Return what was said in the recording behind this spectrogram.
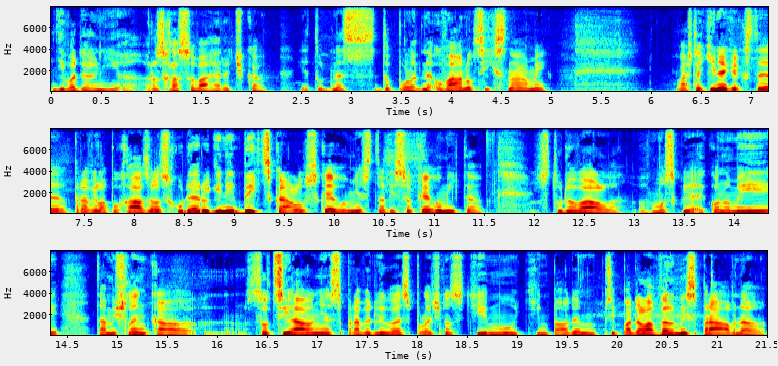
divadelní a rozhlasová herečka, je tu dnes dopoledne o Vánocích s námi. Váš tatínek, jak jste pravila, pocházel z chudé rodiny, byť z královského města Vysokého Míta. Studoval v Moskvě ekonomii. Ta myšlenka sociálně spravedlivé společnosti mu tím pádem připadala velmi správná.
